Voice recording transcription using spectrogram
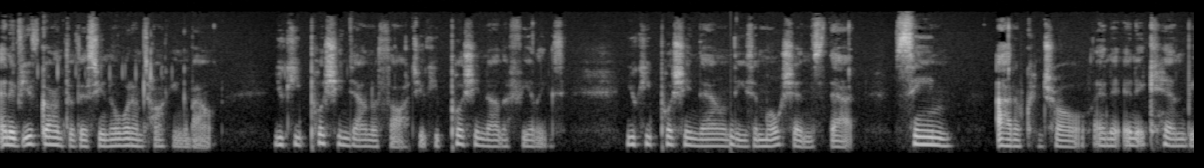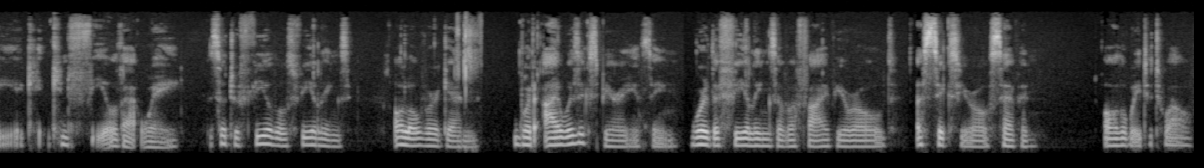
And if you've gone through this, you know what I'm talking about. You keep pushing down a thought, you keep pushing down the feelings, you keep pushing down these emotions that seem out of control. And it, and it can be, it can, can feel that way. So to feel those feelings all over again, what I was experiencing were the feelings of a five year old, a six year old, seven, all the way to 12.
